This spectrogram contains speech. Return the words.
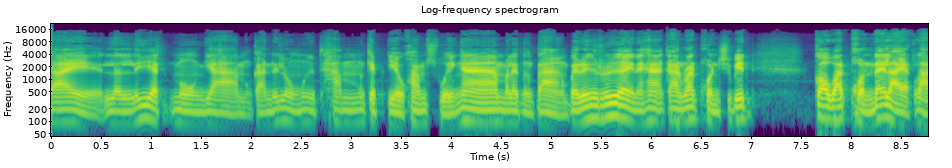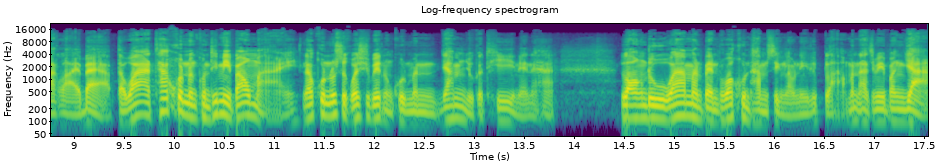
ได้ละเลียดโมงยาม การได้ลงมือทำเก็บเกี่ยวความสวยงามอะไรต่างๆ ไปเรื่อยๆนะฮะการวัดผลชีวิตก็วัดผลได้หลายหลากหลายแบบ แต่ว่าถ้าคุณเป็นคนที่มีเป้าหมาย แล้วคุณรู้สึกว่าชีวิตของคุณมันย่ำอยู่กับที่เนี่ยนะฮะ ลองดูว่ามันเป็นเพราะว่าคุณทำสิ่งเหล่านี้หรือเปล่า มันอาจจะมีบางอย่าง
